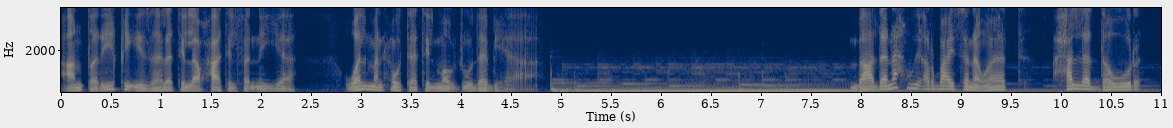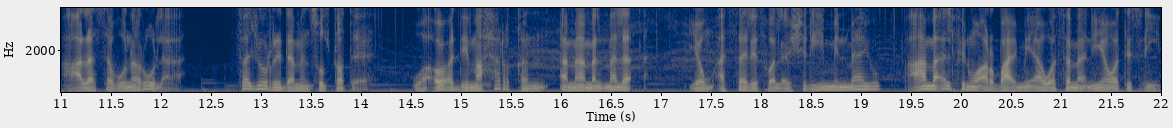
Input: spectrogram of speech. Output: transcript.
عن طريق إزالة اللوحات الفنية والمنحوتات الموجودة بها. بعد نحو أربع سنوات حل الدور على سافونارولا فجرد من سلطته وأعدم حرقا أمام الملأ يوم الثالث والعشرين من مايو عام 1498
